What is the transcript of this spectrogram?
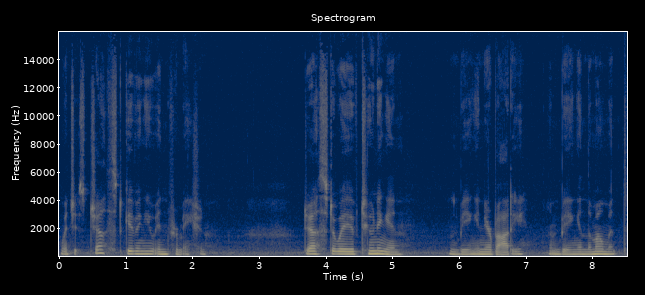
which is just giving you information. Just a way of tuning in and being in your body and being in the moment.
